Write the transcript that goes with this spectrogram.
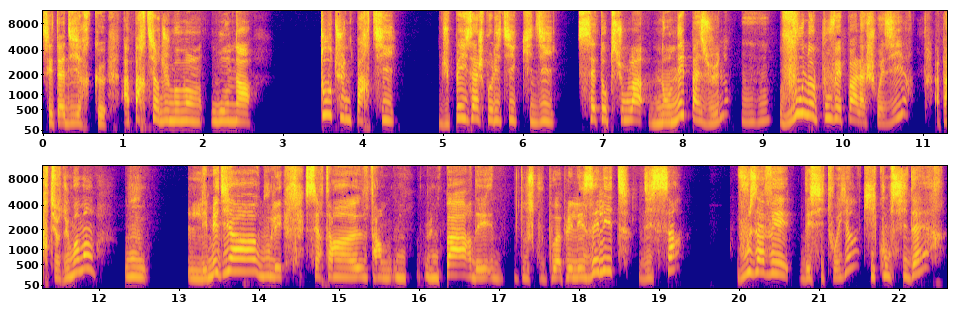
C'est-à-dire que à partir du moment où on a toute une partie du paysage politique qui dit cette option-là n'en est pas une, mhm. vous ne pouvez pas la choisir, à partir du moment où les médias ou les certains, enfin, une part des, de ce qu'on peut appeler les élites disent ça, vous avez des citoyens qui considèrent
